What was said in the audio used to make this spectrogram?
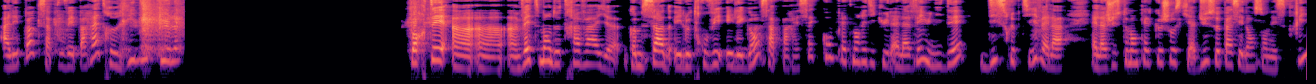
À l'époque, ça pouvait paraître ridicule. porter un, vêtement de travail comme ça et le trouver élégant, ça paraissait complètement ridicule. Elle avait une idée disruptive, elle a, elle a justement quelque chose qui a dû se passer dans son esprit,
